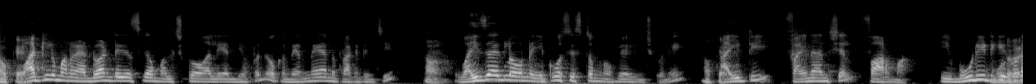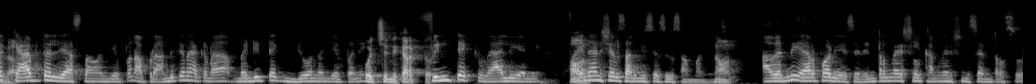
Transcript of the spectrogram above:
ఓకే. వాటిని మనం అడ్వాంటేజెస్గా మలుచుకోవాలి అని చెప్పని ఒక నిర్ణయాన్ని ప్రకటించి వైజాగ్లో ఉన్న ఎకో సిస్టమ్ను ఉపయోగించుకొని ఐటీ ఫైనాన్షియల్ ఫార్మా ఈ మూడింటికి మూడు కూడా. క్యాపిటల్ చేస్తామని చెప్పని అప్పుడు అందుకనే అక్కడ మెడిటెక్ జోన్ అని చెప్పని వచ్చింది కరెక్ట్. ఫిన్టెక్ వ్యాలీ అని ఫైనాన్షియల్ సర్వీసెస్కి సంబంధించి. అవును. అవన్నీ ఏర్పాటు చేశారు. ఇంటర్నేషనల్ కన్వెన్షన్ సెంటర్స్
